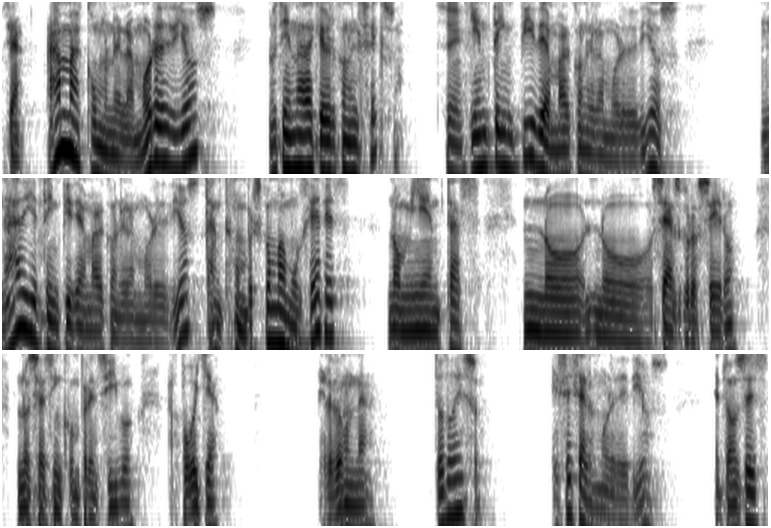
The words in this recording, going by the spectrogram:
O sea, ama como en el amor de Dios, no tiene nada que ver con el sexo. Sí. ¿Quién te impide amar con el amor de Dios? Nadie te impide amar con el amor de Dios, tanto hombres como mujeres. No mientas, no, no seas grosero, no seas incomprensivo, apoya, perdona, todo eso. Ese es el amor de Dios. Entonces,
